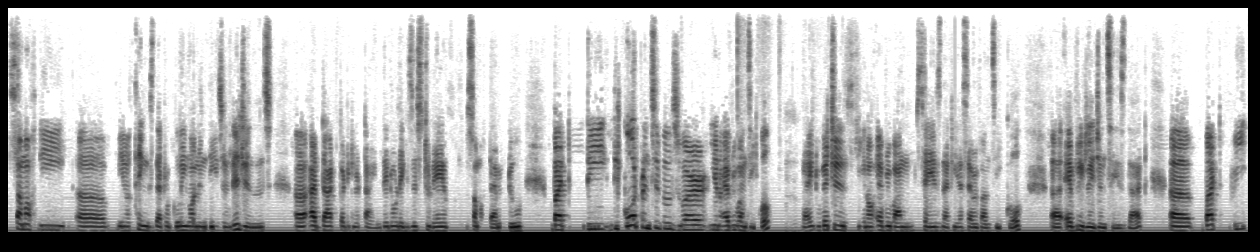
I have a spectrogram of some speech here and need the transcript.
some of the uh, you know things that were going on in these religions uh, at that particular time. They don't exist today. Some of them do, but the the core principles were, you know, everyone's equal right? Which is, you know, everyone says that yes, everyone's equal. Uh, every religion says that. Uh, but we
